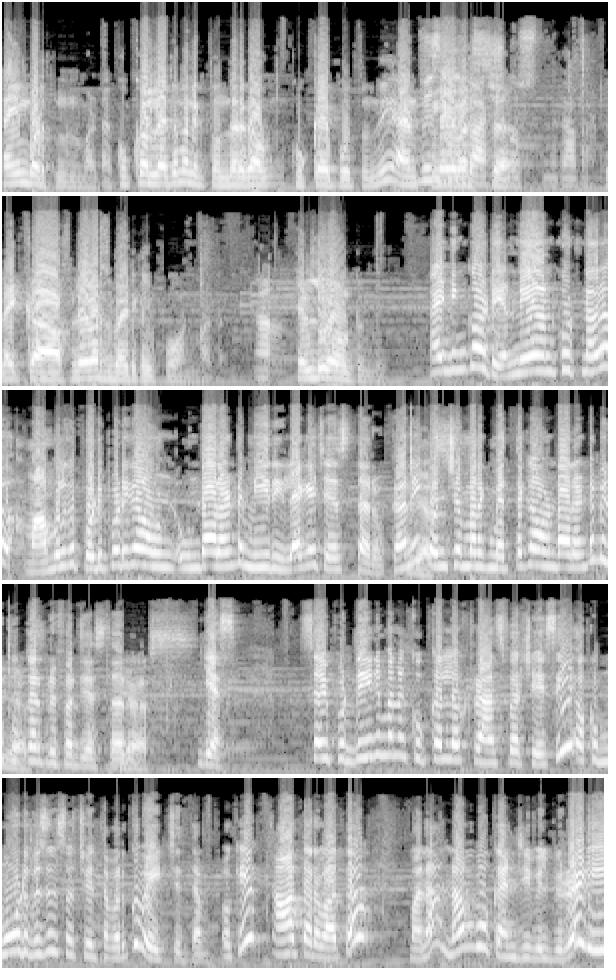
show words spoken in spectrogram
టైం పడుతుంది అనమాట కుక్కర్లో అయితే మనకి తొందరగా కుక్ అయిపోతుంది అండ్ ఫ్లేవర్స్ లైక్ ఫ్లేవర్స్ బయటకు వెళ్ళిపోవు అనమాట. హెల్దీగా ఉంటుంది. అండ్ ఇంకోటి నేను అనుకుంటున్నాను మామూలుగా పొడి పొడిగా ఉండాలంటే మీరు ఇలాగే చేస్తారు. కానీ. కొంచెం మనకి మెత్తగా ఉండాలంటే మీరు. కుక్కర్ ప్రిఫర్ చేస్తారు. ఎస్ సో ఇప్పుడు దీన్ని మనం కుక్కర్లో ట్రాన్స్ఫర్ చేసి ఒక మూడు విజిల్స్ వచ్చేంత వరకు వెయిట్ చేద్దాం. ఓకే? ఆ తర్వాత మన Nombu kanji will be ready.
